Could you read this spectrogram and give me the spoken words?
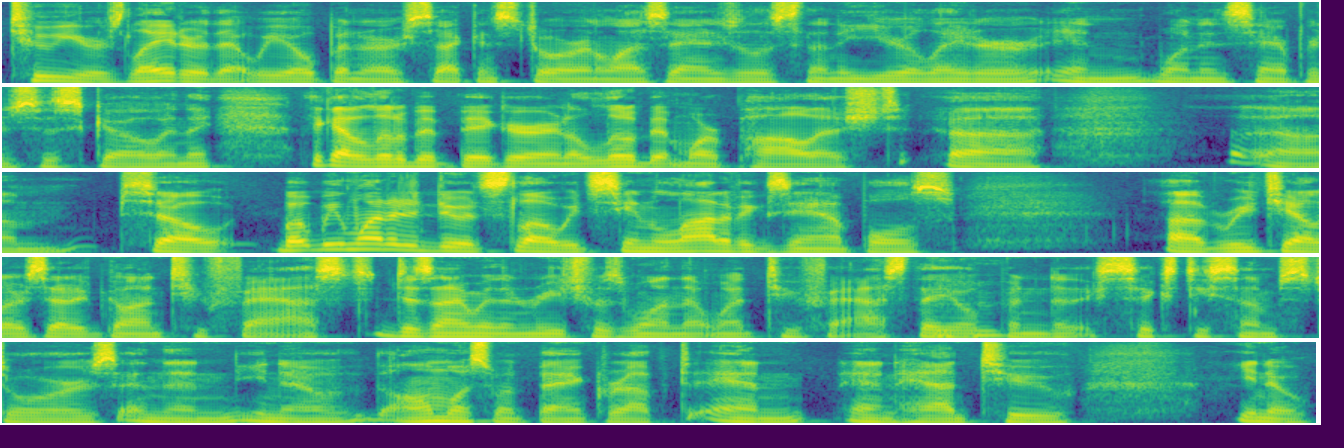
two years later that we opened our second store in Los Angeles. Then a year later, in one in San Francisco, and they they got a little bit bigger and a little bit more polished. Uh, um, so, but we wanted to do it slow. We'd seen a lot of examples uh, retailers that had gone too fast. Design Within Reach was one that went too fast. They mm-hmm. opened sixty some stores and then you know almost went bankrupt and and had to, you know,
